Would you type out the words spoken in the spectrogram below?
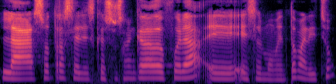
las otras series que os han quedado fuera, eh, es el momento, Marichu.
